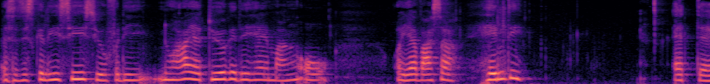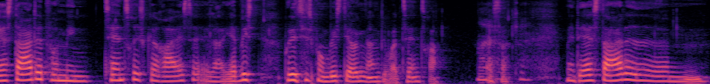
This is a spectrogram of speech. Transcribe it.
altså det skal lige siges jo, fordi nu har jeg dyrket det her i mange år, og jeg var så heldig, at da jeg startede på min tantriske rejse, eller jeg vidste, på det tidspunkt vidste jeg jo ikke engang, det var tantra. Nej, Altså, okay. Men da jeg startede øhm,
